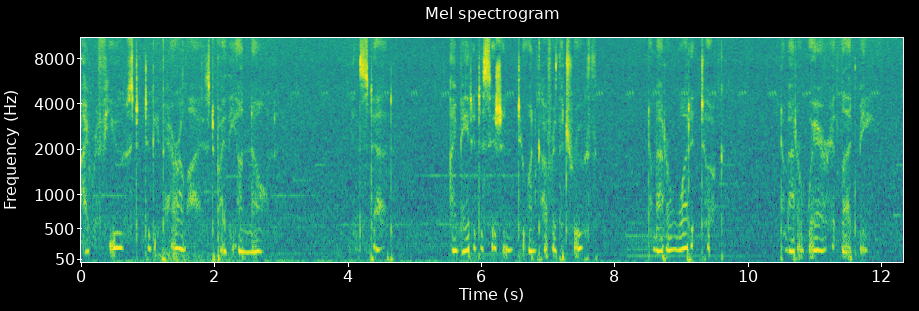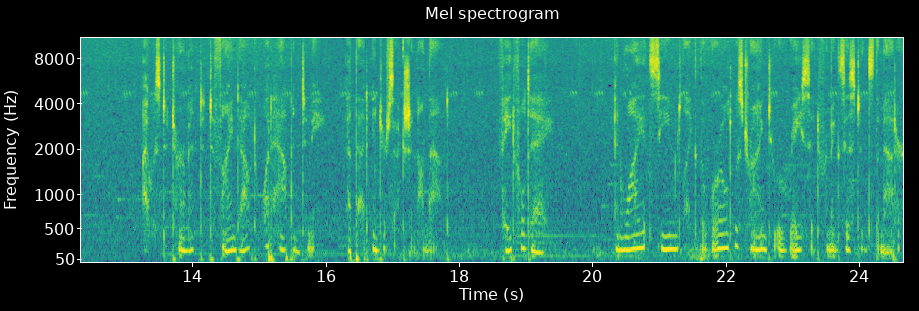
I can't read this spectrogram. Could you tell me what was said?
I refused to be paralyzed by the unknown. Instead, I made a decision to uncover the truth, no matter what it took, no matter where it led me. I was determined to find out what happened to me at that intersection on that fateful day, and why it seemed like the world was trying to erase it from existence the matter.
